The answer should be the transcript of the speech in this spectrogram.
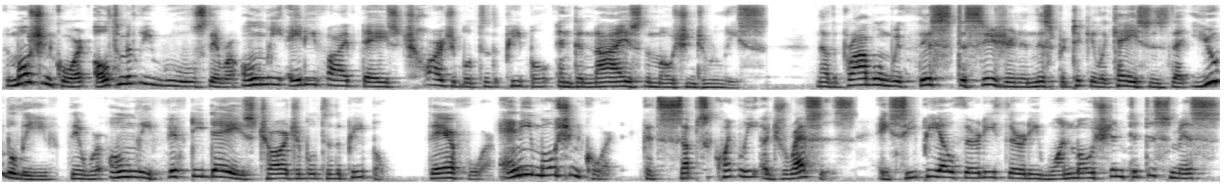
The motion court ultimately rules there were only 85 days chargeable to the people and denies the motion to release. Now, the problem with this decision in this particular case is that you believe there were only 50 days chargeable to the people. Therefore, any motion court that subsequently addresses a CPL 3031 motion to dismiss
